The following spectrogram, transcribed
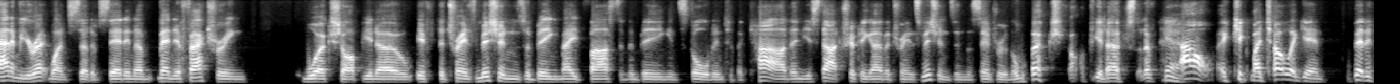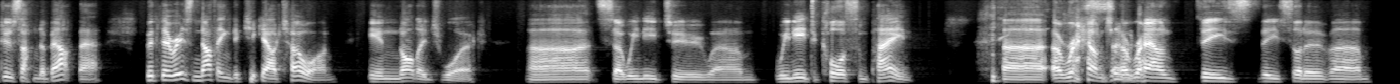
Adam Yuret once sort of said in a manufacturing workshop, you know, if the transmissions are being made faster than being installed into the car, then you start tripping over transmissions in the center of the workshop, you know, sort of, Yeah. ow, I kicked my toe again. Better do something about that. But there is nothing to kick our toe on in knowledge work. Uh, so we need to um, we need to cause some pain uh, around So- around these these sort of um,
